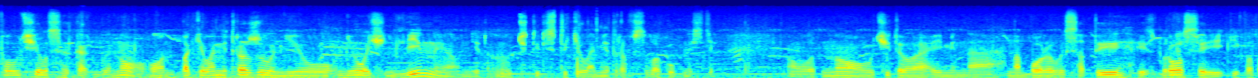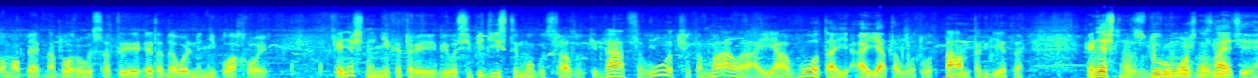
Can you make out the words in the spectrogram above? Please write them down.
получился как бы, ну, он по километражу не, не очень длинный, он где-то ну, 400 километров в совокупности. Вот, но учитывая именно наборы высоты и сбросы, и потом опять наборы высоты, это довольно неплохой. Конечно, некоторые велосипедисты могут сразу кидаться, вот, что-то мало, а я вот, а, я- а я-то вот, вот там-то где-то. Конечно, с дуру можно, знаете,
